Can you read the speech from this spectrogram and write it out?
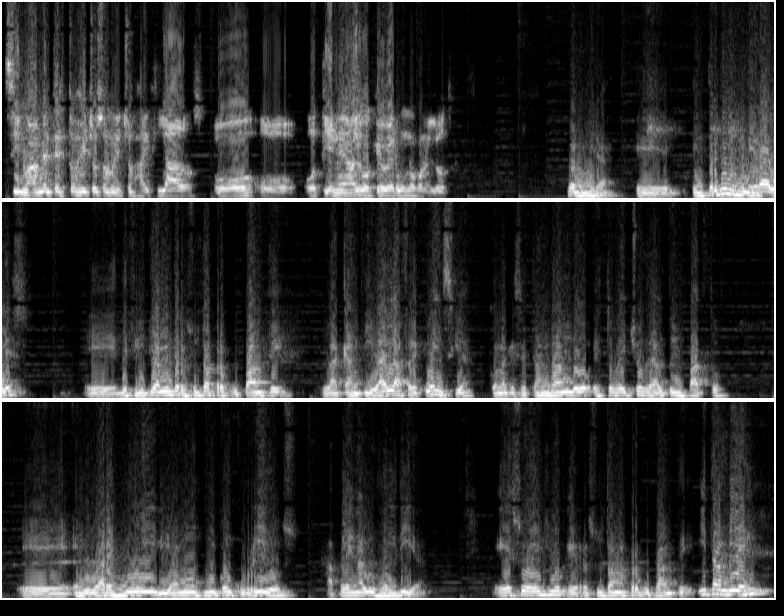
si nuevamente estos hechos son hechos aislados o, o, o tiene algo que ver uno con el otro. Bueno, mira, eh, en términos generales, eh, definitivamente resulta preocupante la cantidad y la frecuencia con la que se están dando estos hechos de alto impacto eh, en lugares muy, digamos, muy concurridos a plena luz del día. Eso es lo que resulta más preocupante. Y también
